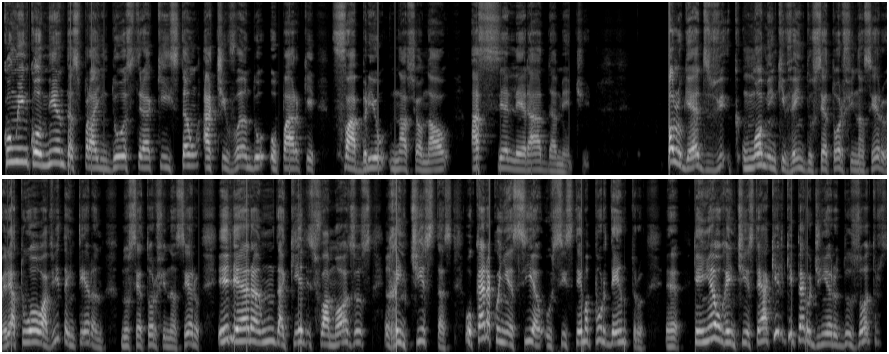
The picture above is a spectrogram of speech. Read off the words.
com encomendas para a indústria que estão ativando o Parque Fabril Nacional aceleradamente. Paulo Guedes, um homem que vem do setor financeiro, ele atuou a vida inteira no setor financeiro, ele era um daqueles famosos rentistas. O cara conhecia o sistema por dentro. É, quem é o rentista? É aquele que pega o dinheiro dos outros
